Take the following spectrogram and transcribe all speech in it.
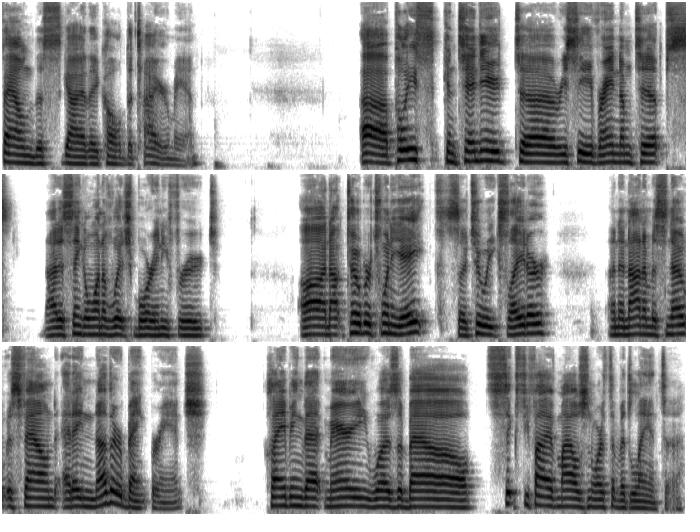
found this guy they called the tire man. Uh, police continued to receive random tips, not a single one of which bore any fruit. On October 28th, so two weeks later, an anonymous note was found at another bank branch claiming that Mary was about 65 miles north of Atlanta.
